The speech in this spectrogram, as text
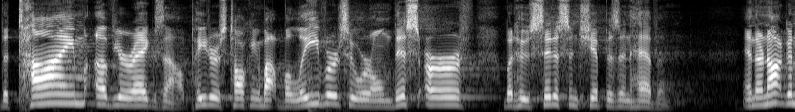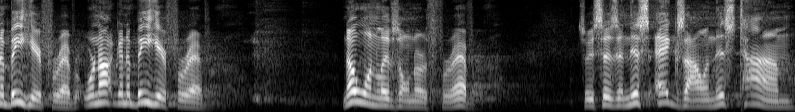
The time of your exile. Peter is talking about believers who are on this earth, but whose citizenship is in heaven. And they're not going to be here forever. We're not going to be here forever. No one lives on earth forever. So he says, in this exile, in this time,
